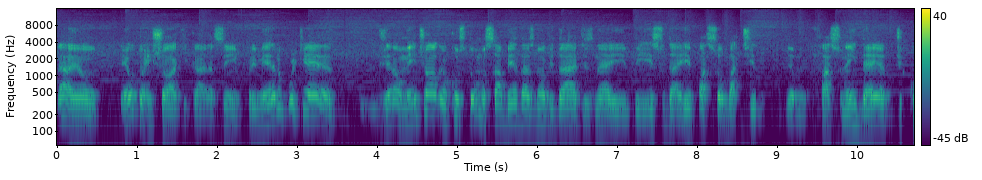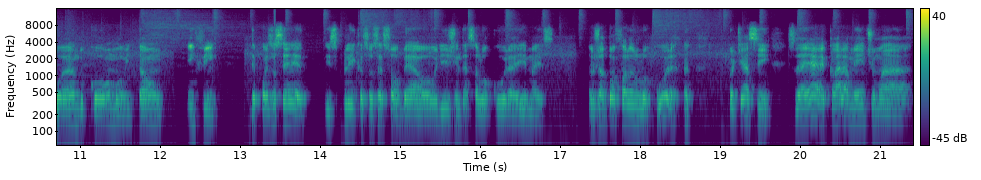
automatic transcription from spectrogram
Ah, eu, eu tô em choque, cara. Assim, primeiro porque geralmente eu, eu, costumo saber das novidades, né? E, e, isso daí passou batido. Eu não faço nem ideia de quando, como. Então, enfim, depois você explica se você souber a origem dessa loucura aí, mas eu já estou falando loucura, porque assim, isso daí é claramente uma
